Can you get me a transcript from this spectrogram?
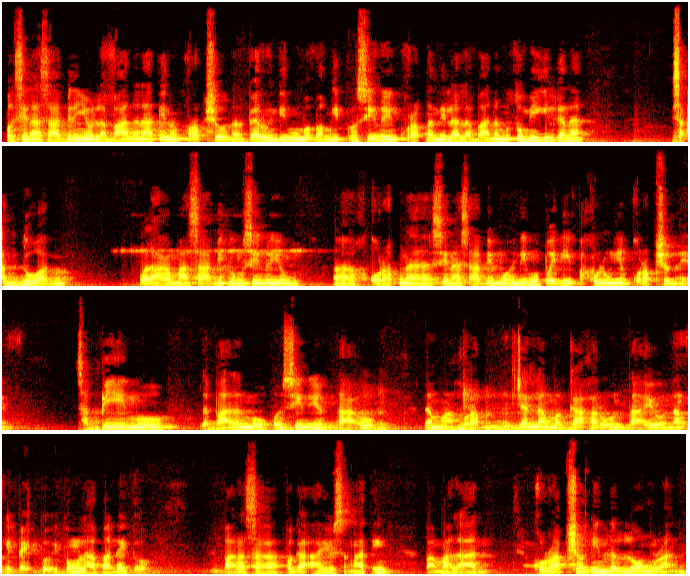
Pag sinasabi ninyo, labanan natin ang korupsyon, pero hindi mo mabanggit kung sino yung korap na nilalabanan mo, tumigil ka na. Isa kang duwag. Wala kang masabi kung sino yung ah, korap na sinasabi mo. Hindi mo pwede ipakulong yung korupsyon na yan. Sabihin mo, labanan mo kung sino yung tao ng mga korap. Diyan lang magkakaroon tayo ng epekto itong laban na ito para sa pag-aayos ng ating pamahalaan. Corruption in the long run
